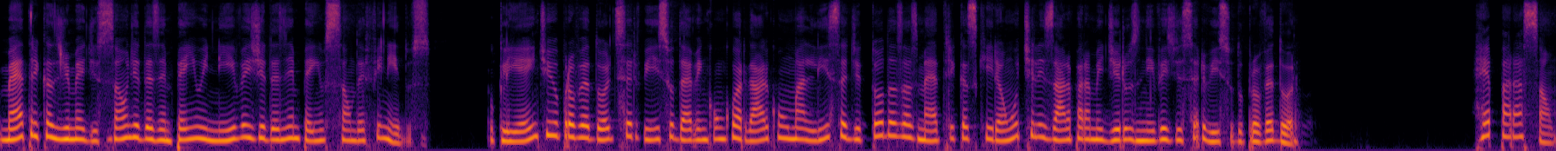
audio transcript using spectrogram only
Métricas de medição de desempenho e níveis de desempenho são definidos. O cliente e o provedor de serviço devem concordar com uma lista de todas as métricas que irão utilizar para medir os níveis de serviço do provedor. Reparação.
